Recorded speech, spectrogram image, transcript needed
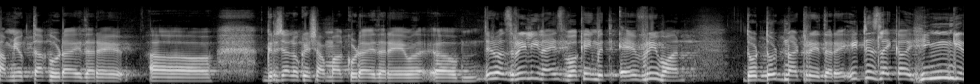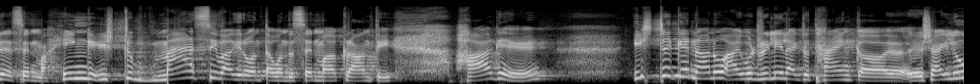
ಸಂಯುಕ್ತ ಕೂಡ ಇದ್ದಾರೆ. ಗಿರಿಜಾ ಲೋಕೇಶ್ ಅಮ್ಮ ಕೂಡ ಇದ್ದಾರೆ. It was really nice working with everyone ದೊಡ್ಡ ದೊಡ್ಡ ನಟರು ಇದ್ದಾರೆ. ಇಟ್ ಈಸ್ ಲೈಕ್ ಅ ಹಿಂಗಿದೆ ಸಿನಿಮಾ ಹಿಂಗೆ ಇಷ್ಟು ಮ್ಯಾಸಿವ್ ಆಗಿರುವಂಥ ಒಂದು ಸಿನಿಮಾ ಕ್ರಾಂತಿ. ಹಾಗೆ ಇಷ್ಟಕ್ಕೆ ನಾನು I would really like to thank Shailu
